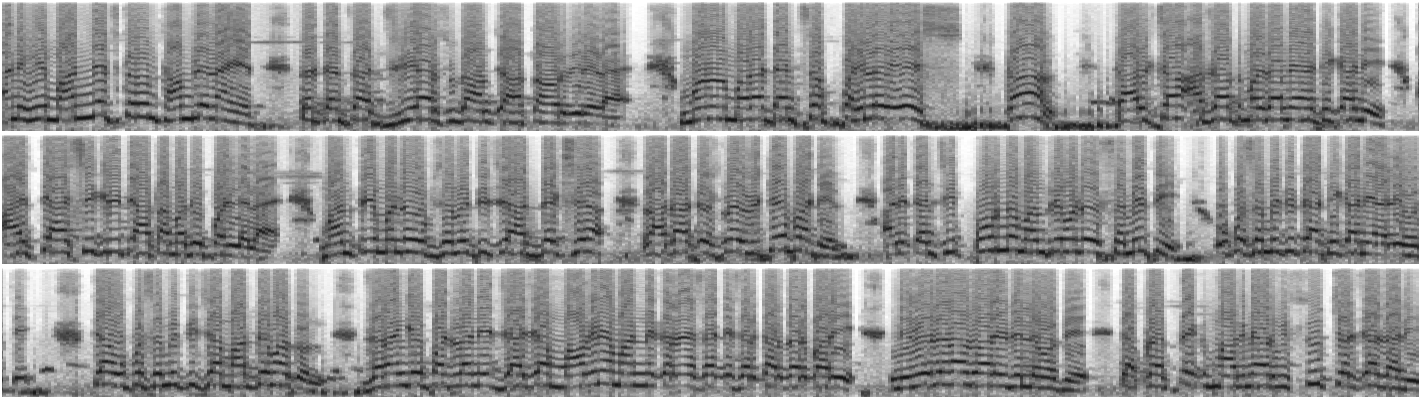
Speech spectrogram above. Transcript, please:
आणि ही मान्यच करून थांबले नाहीत तर त्यांचा जी आर सुद्धा आमच्या हातावर दिलेला आहे. म्हणून मराठ्यांचं पहिलं यश काल कालच्या आझाद मैदान या ठिकाणी ऐतिहासिकरित्या हातामध्ये पडलेला आहे. मंत्रिमंडळ उपसमितीचे अध्यक्ष राधाकृष्ण विखे पाटील आणि त्यांची पूर्ण मंत्रिमंडळ समिती उपसमिती त्या ठिकाणी आली होती. त्या उपसमितीच्या माध्यमातून जरांगे पाटलांनी ज्या ज्या मागण्या मान्य करण्यासाठी सरकार दरबारी निवेदनाद्वारे दिले होते त्या प्रत्येक मागण्यावर विस्तृत चर्चा झाली.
